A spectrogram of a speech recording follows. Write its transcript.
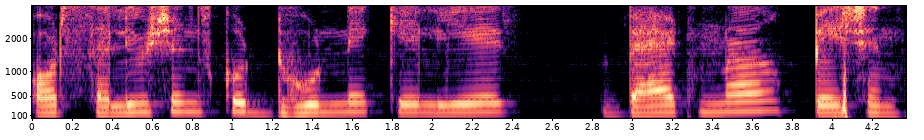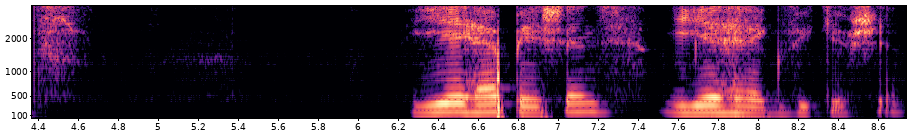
और सोल्यूशंस को ढूँढने के लिए बैठना पेशेंस ये है पेशेंस ये है execution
